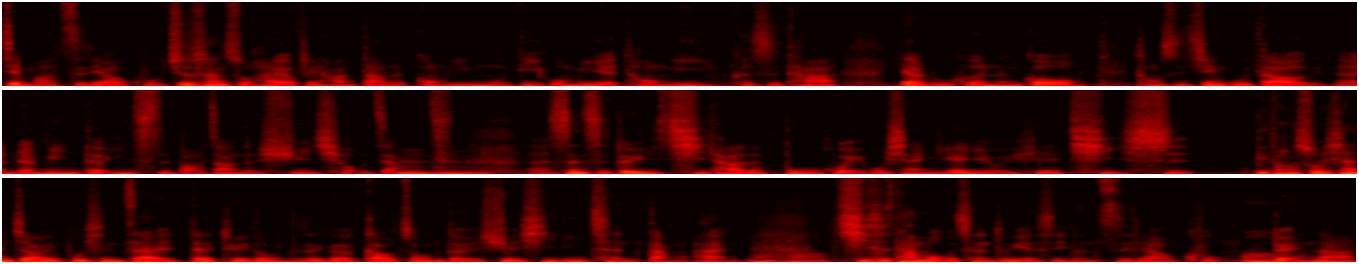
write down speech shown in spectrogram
鉴宝资料库，就算说他有非常大的公益目的，我们也同意，可是他要如何能够同时兼顾到呃人民的隐私保障的需求，这样子，呃，甚至对于其他的部会，我想应该有一一些启示。比方说像教育部现在在推动的这个高中的学习历程档案，其实它某个程度也是一种资料库。对，那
